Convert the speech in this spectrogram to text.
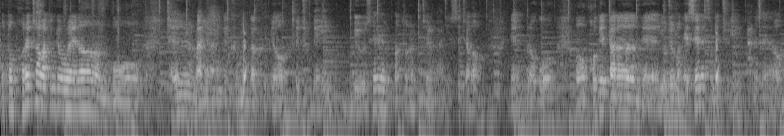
보통 거래처 같은 경우에는 뭐 제일 많이 하는 게 금융과 급여, 대출 메일 이세 버튼을 제일 많이 쓰죠. 예, 그러고 어, 거기에 따른 이제 요즘은 SNS 매출이 많으세요.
